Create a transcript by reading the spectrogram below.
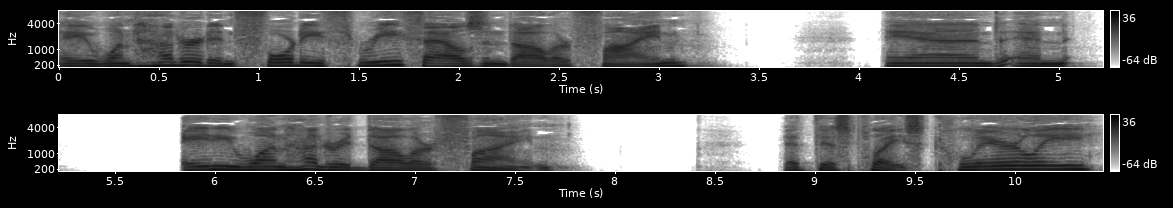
a $143,000 fine and an $8,100 fine at this place. Clearly,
